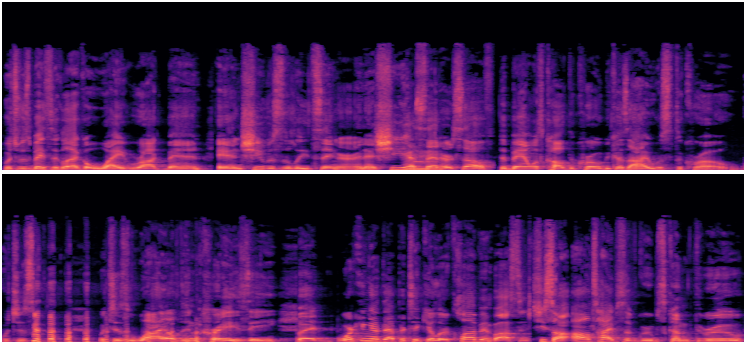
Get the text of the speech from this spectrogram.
which was basically like a white rock band. And she was the lead singer. And as she has mm. said herself, the band was called The Crow because I was the crow, which is, which is wild and crazy. But working at that particular club in Boston, she saw all types of groups come through.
